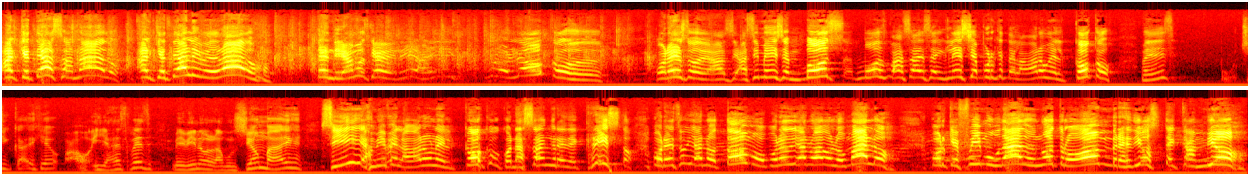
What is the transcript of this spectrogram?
al que te ha sanado, al que te ha liberado? Tendríamos que venir ahí, puro loco. Por eso, así, me dicen, vos, vos vas a esa iglesia porque te lavaron el coco. Me dice, chica, dije, oh, y ya después me vino la unción, ¿va? dije, sí, a mí me lavaron el coco con la sangre de Cristo, por eso ya no tomo, por eso ya no hago lo malo, porque fui mudado en otro hombre, Dios te cambió.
